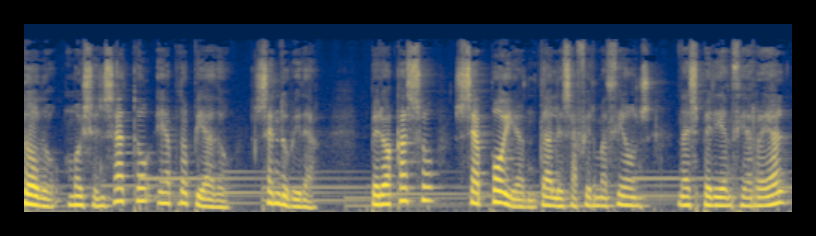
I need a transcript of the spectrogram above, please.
Todo moi sensato e apropiado, sen dúbida. Pero acaso se apoian tales afirmacións na experiencia real?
